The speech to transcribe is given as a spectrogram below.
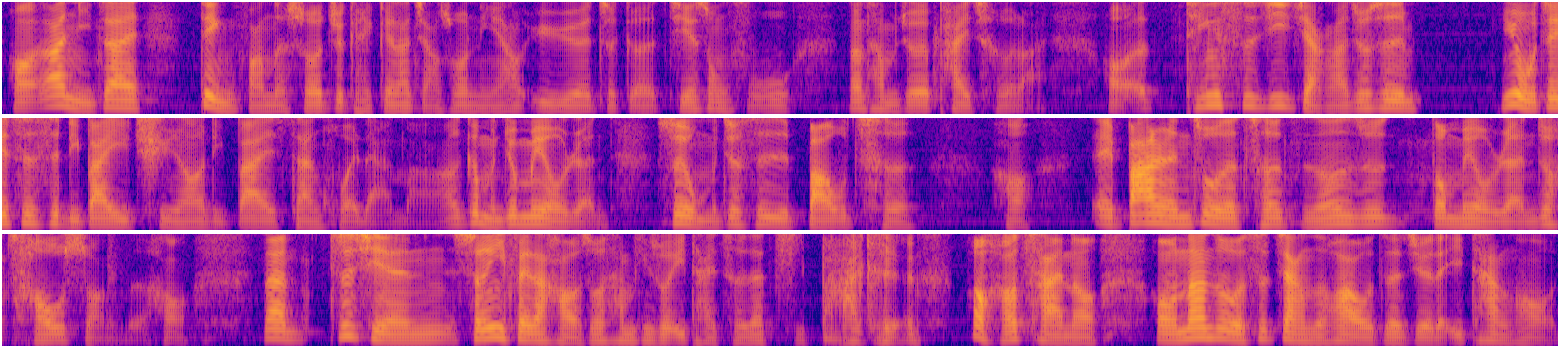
好，那你在订房的时候就可以跟他讲说你要预约这个接送服务，那他们就会派车来。好，听司机讲啊，就是。因为我这次是礼拜一去，然后礼拜三回来嘛，然后根本就没有人，所以我们就是包车，好，诶，八人座的车子，然后就都没有人，就超爽的哈。那之前生意非常好的时候，他们听说一台车要挤八个人，哦，好惨哦，哦，那如果是这样子的话，我真的觉得一趟哦，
